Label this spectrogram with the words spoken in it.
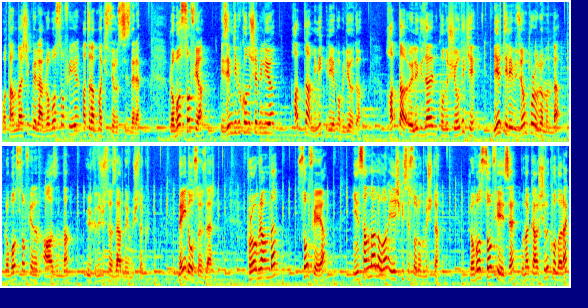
vatandaşlık verilen Robot Sofya'yı hatırlatmak istiyoruz sizlere. Robot Sofya bizim gibi konuşabiliyor, hatta mimik bile yapabiliyordu. Hatta öyle güzel konuşuyordu ki bir televizyon programında Robot Sofya'nın ağzından ürkütücü sözler duymuştuk. Neydi o sözler? Programda Sofya'ya insanlarla olan ilişkisi sorulmuştu. Robot Sofya ise buna karşılık olarak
